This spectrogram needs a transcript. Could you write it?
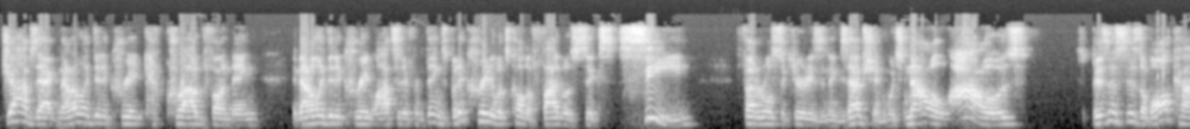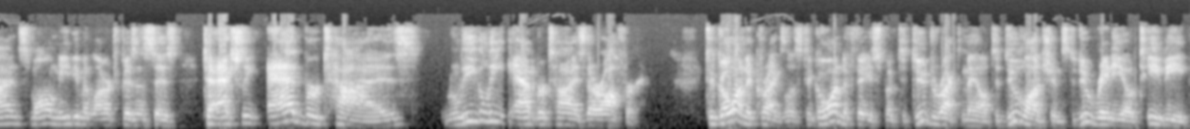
Jobs Act, not only did it create crowdfunding, and not only did it create lots of different things, but it created what's called a 506C, federal securities and exemption, which now allows businesses of all kinds, small, medium, and large businesses, to actually advertise, legally advertise their offer to go onto Craigslist, to go onto Facebook, to do direct mail, to do luncheons, to do radio, TV,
